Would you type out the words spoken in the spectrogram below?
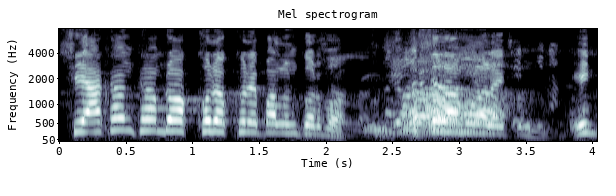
সেই আকাঙ্ক্ষা আমরা অক্ষরে অক্ষরে পালন করব। আসসালামু আলাইকুম। ইন-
